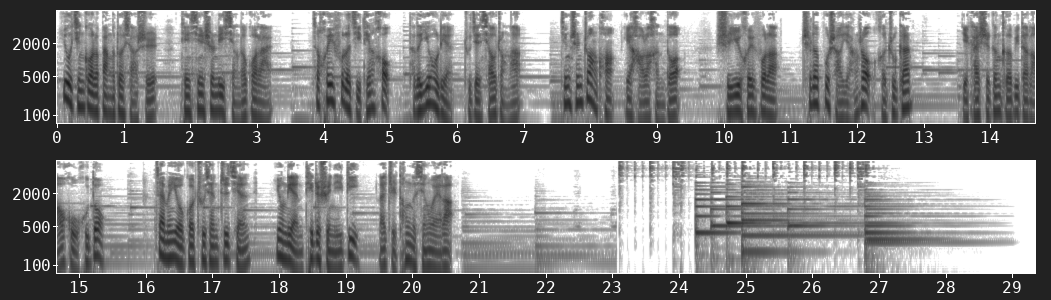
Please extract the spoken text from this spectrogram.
又经过了半个多小时，天心顺利醒了过来，在恢复了几天后。他的右脸逐渐消肿了，精神状况也好了很多，食欲恢复了，吃了不少羊肉和猪肝，也开始跟隔壁的老虎互动，再没有过出现之前用脸贴着水泥地来止痛的行为了。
